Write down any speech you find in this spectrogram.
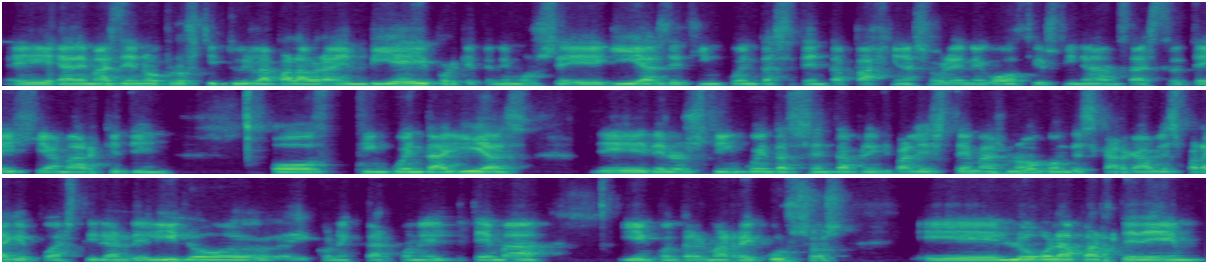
eh, además de no prostituir la palabra MBA, porque tenemos eh, guías de 50, 70 páginas sobre negocios, finanzas, estrategia, marketing o 50 guías de, los 50, 60 principales temas, ¿no? Con descargables para que puedas tirar del hilo, conectar con el tema y encontrar más recursos. luego la parte de,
